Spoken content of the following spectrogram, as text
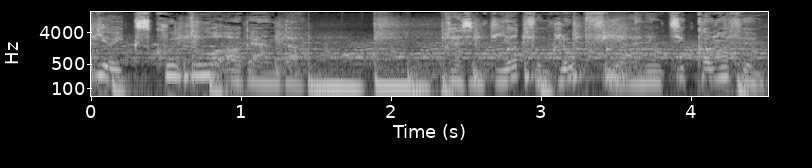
Radio X Kulturagenda. Präsentiert vom Club 94,5.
